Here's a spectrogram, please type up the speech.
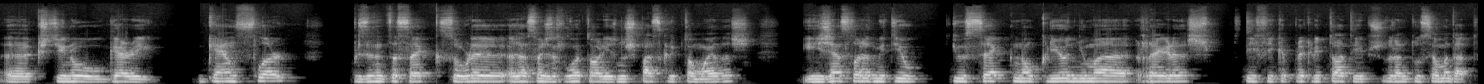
eh, questionou o Gary Gensler, presidente da SEC, sobre as ações regulatórias no espaço de criptomoedas e Gensler admitiu que o SEC não criou nenhuma regra específica para criptoativos durante o seu mandato.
